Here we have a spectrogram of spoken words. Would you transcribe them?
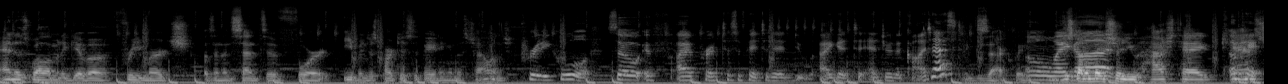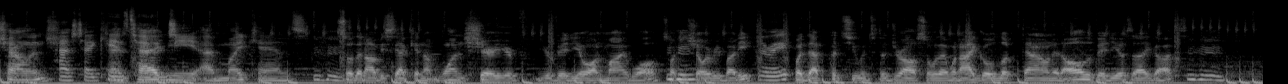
And as well, I'm going to give a free merch as an incentive for even just participating in this challenge. Pretty cool. So if I participate today, do I get to enter the contest? Exactly. Oh my you just gotta make sure you hashtag Cannz Okay. challenge. Hashtag Cannz and tag challenge. me at my cans Mm-hmm. so that obviously I can uh, one share your your video on my wall so I Mm-hmm. can show everybody. All right. But that puts you into the draw. So that when I go look down at all the videos that I got, pick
